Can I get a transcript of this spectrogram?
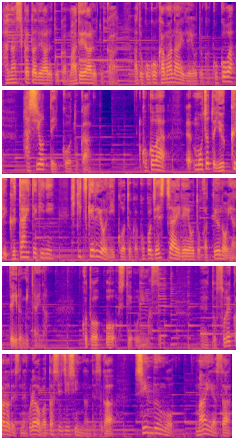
話し方であるとか間であるとかあとここ噛まないでよとかここは端折っていこうとかここはもうちょっとゆっくり具体的に引きつけるようにいこうとかここジェスチャー入れようとかっていうのをやっているみたいなことをしております。えーと、それからですねこれは私自身なんですが新聞を毎朝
